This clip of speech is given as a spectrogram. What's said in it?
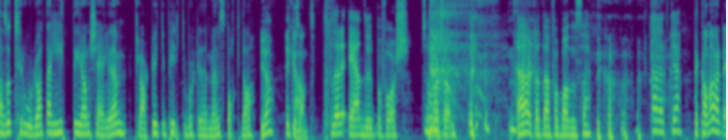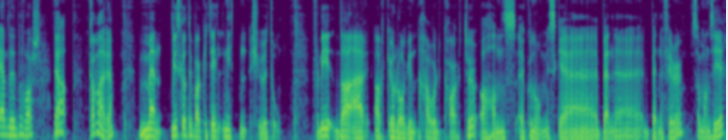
altså, tror du at det er litt grann sjel i dem? Klart du ikke pirker borti dem med en stokk da. Ja, ikke Ja. sant. Og så er det én dude på vors som var sånn Jeg har hørt at det er en forbannelse. Jeg vet ikke. Det kan ha vært en dude på vors. Kan være. Men vi skal tilbake til 1922. Fordi da er arkeologen Howard Carter og hans økonomiske bene, benefitter, som han sier,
